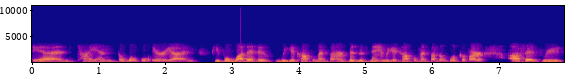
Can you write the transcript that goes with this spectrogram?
and tie in the local area, and people love it. We get compliments on our business name, we get compliments on the look of our office. We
